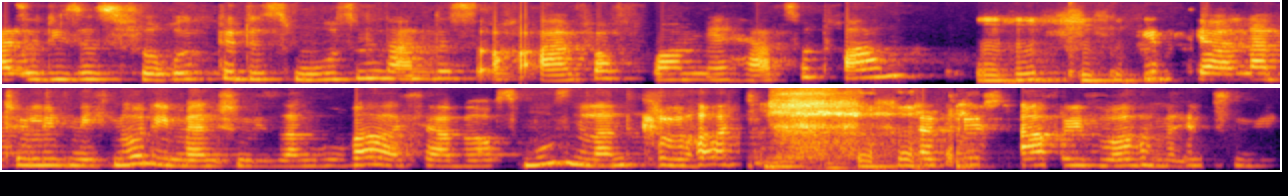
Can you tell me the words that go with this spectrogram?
Also dieses Verrückte des Musenlandes auch einfach vor mir herzutragen. Mhm. Es gibt ja natürlich nicht nur die Menschen, die sagen, hurra, ich habe aufs Musenland gewartet. natürlich nach wie vor Menschen, die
